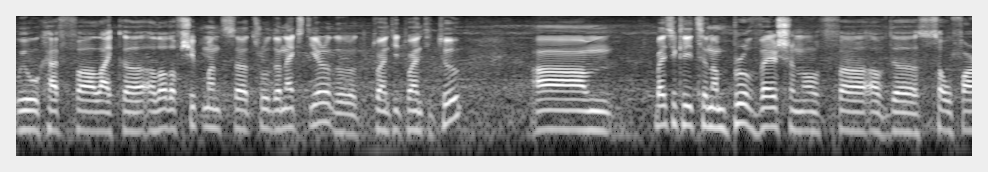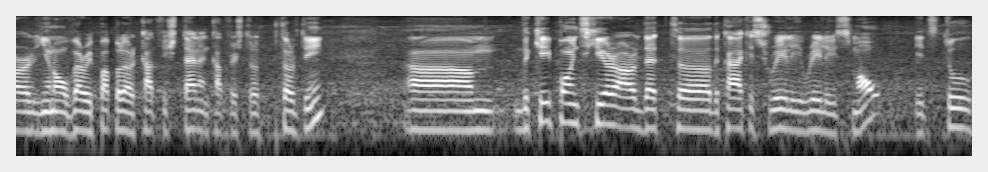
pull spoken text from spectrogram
We will have uh, like uh, a lot of shipments uh, through the next year, the 2022. Um, basically, it's an improved version of uh, of the so far you know very popular Catfish 10 and Catfish 13. Um, the key points here are that uh, the kayak is really really small. It's two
